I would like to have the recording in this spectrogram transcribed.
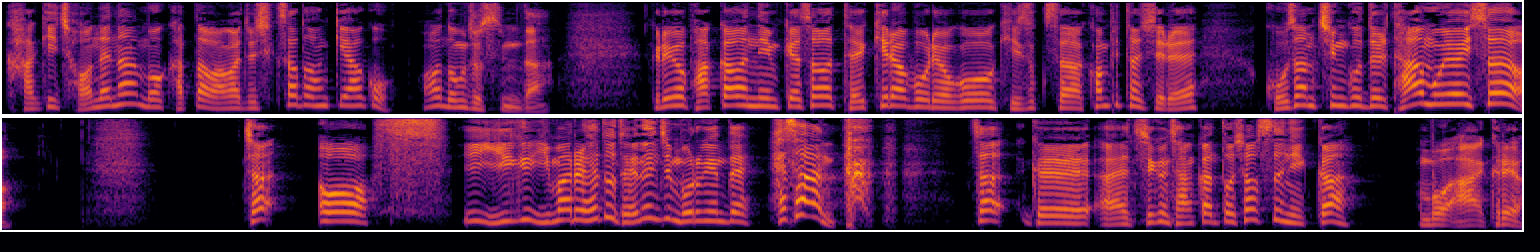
가기 전에나 뭐 갔다 와가지고 식사도 함께 하고 어, 너무 좋습니다. 그리고 박가은님께서 데키라 보려고 기숙사 컴퓨터실에 고3 친구들 다 모여 있어요. 자, 어, 이, 이, 이 말을 해도 되는지 모르겠는데, 해산! 자, 그, 아, 지금 잠깐 또 쉬었으니까, 뭐, 아, 그래요.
